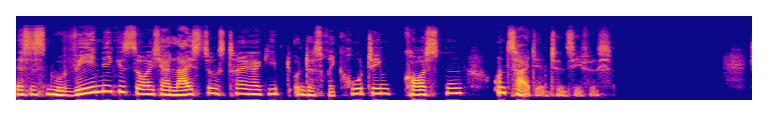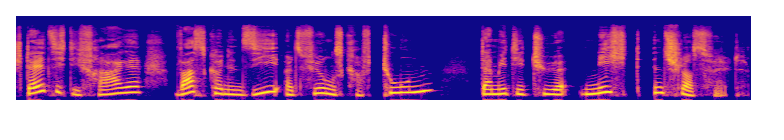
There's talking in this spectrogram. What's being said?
dass es nur wenige solcher Leistungsträger gibt und das Recruiting kosten- und zeitintensiv ist. Stellt sich die Frage, was können Sie als Führungskraft tun, damit die Tür nicht ins Schloss fällt?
